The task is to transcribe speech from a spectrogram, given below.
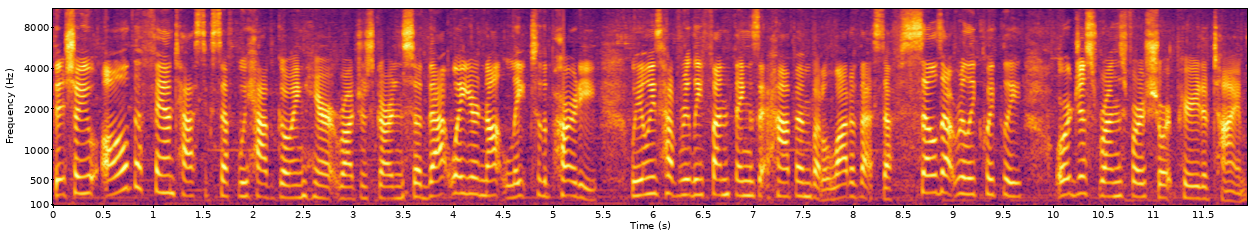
that show you all the fantastic stuff we have going here at Rogers Gardens. So that way you're not late to the party. We always have really fun things that happen, but a lot of that stuff sells out really quickly or just runs for a short period of time.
